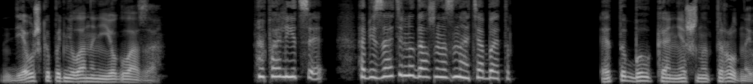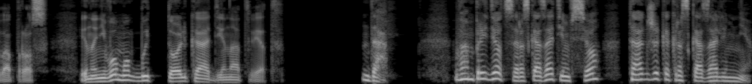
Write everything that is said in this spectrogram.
Девушка подняла на нее глаза. «А полиция обязательно должна знать об этом?» Это был, конечно, трудный вопрос, и на него мог быть только один ответ. «Да, вам придется рассказать им все так же, как рассказали мне.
